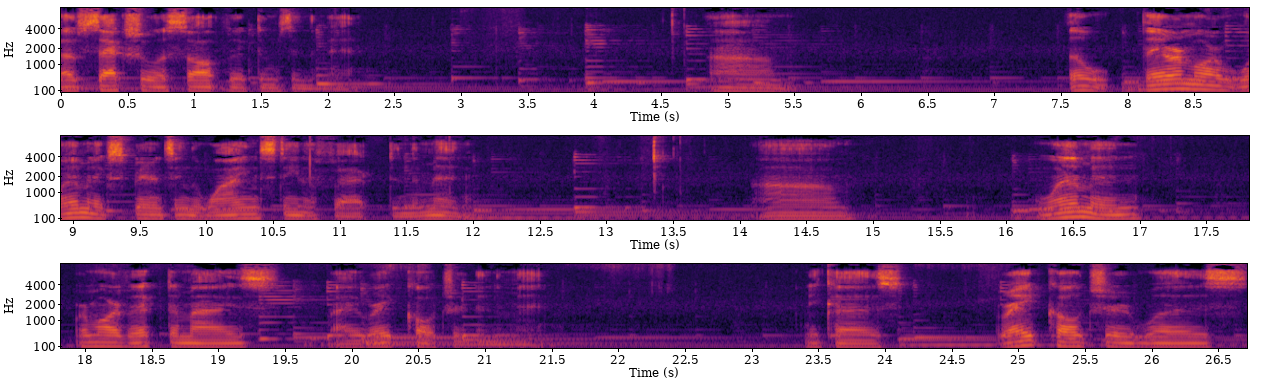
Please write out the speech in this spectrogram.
of sexual assault victims in the men. Um, there are more women experiencing the Weinstein effect than the men. Um, women were more victimized by rape culture than the men. Because rape culture was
